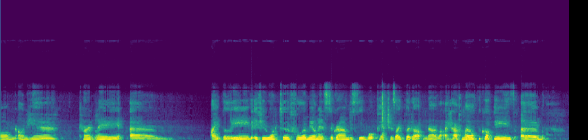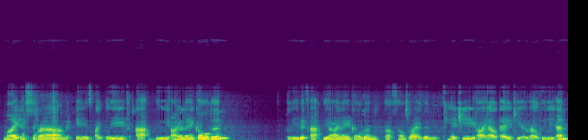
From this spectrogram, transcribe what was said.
on, on here currently. Um, I believe if you want to follow me on Instagram to see what pictures I put up now that I have my author copies, um, my Instagram is, I believe, at the ILA Golden. I believe it's at the ILA Golden. That sounds right, as in T H E I L A G O L D E N.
